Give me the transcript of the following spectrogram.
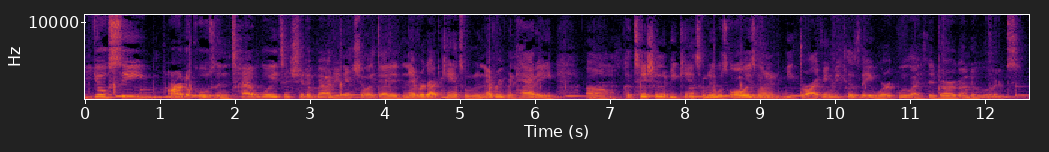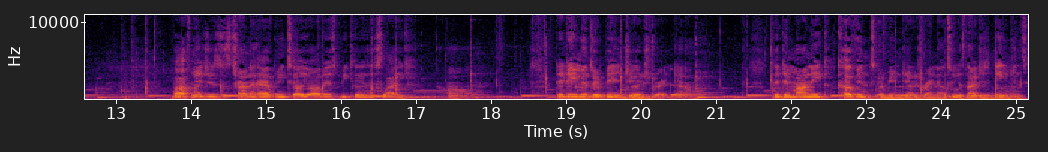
you'll see articles and tabloids and shit about it and shit like that. It never got canceled. It never even had a um, petition to be canceled. It was always going to be thriving because they work with like the dark underlords. Baphomet just is trying to have me tell y'all this because it's like um, the demons are being judged right now. The demonic covens are being judged right now too. It's not just demons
